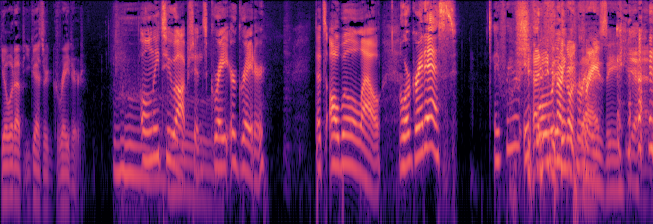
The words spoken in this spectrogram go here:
yo, what up? You guys are greater. Only two options: great or greater. That's all we'll allow. Or greatest. If we're Shit, if I didn't we're We're even not think going crazy. Yeah.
